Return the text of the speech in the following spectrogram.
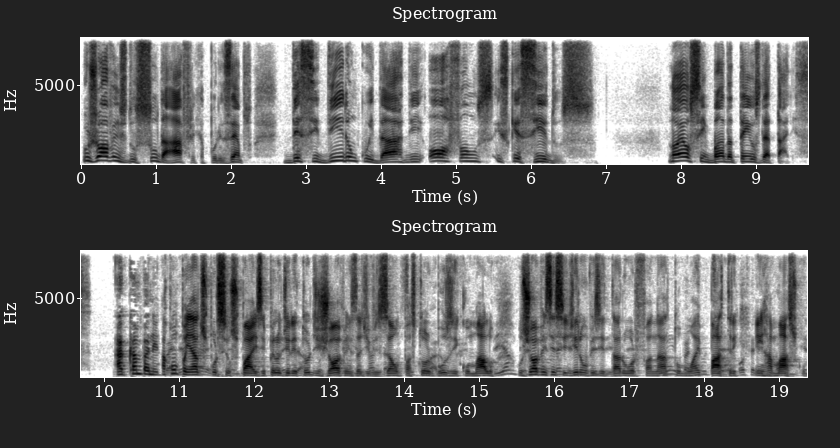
Os jovens do sul da África, por exemplo, decidiram cuidar de órfãos esquecidos. Noel Simbanda tem os detalhes. Acompanhados por seus pais e pelo diretor de jovens da divisão, pastor Buzi Kumalo, os jovens decidiram visitar o orfanato Moai Patri, em Ramasco,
